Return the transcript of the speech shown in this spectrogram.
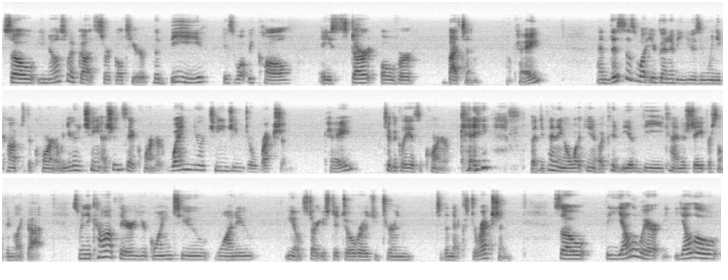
So you notice what I've got circled here. The B is what we call a start over button, okay? And this is what you're going to be using when you come up to the corner. When you're going to change, I shouldn't say a corner, when you're changing direction, okay? Typically it's a corner, okay? But depending on what, you know, it could be a V kind of shape or something like that. So when you come up there, you're going to want to, you know, start your stitch over as you turn to the next direction. So the yellow, air, yellow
